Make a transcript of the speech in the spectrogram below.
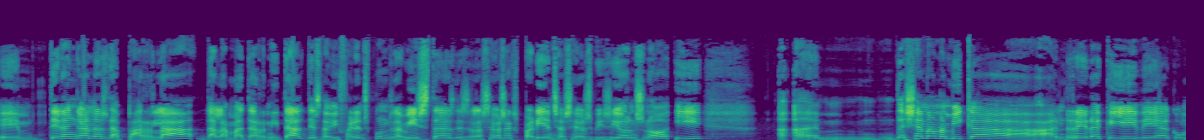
eh, tenen ganes de parlar de la maternitat des de diferents punts de vista, des de les seves experiències, les seves visions, no? i deixant una mica enrere aquella idea com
